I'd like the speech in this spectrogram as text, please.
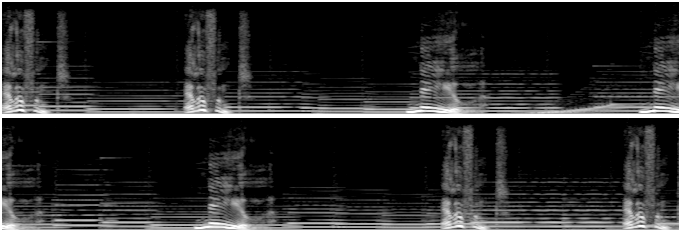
Elephant. Elephant. Nail. Nail. Nail. Elephant. Elephant.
